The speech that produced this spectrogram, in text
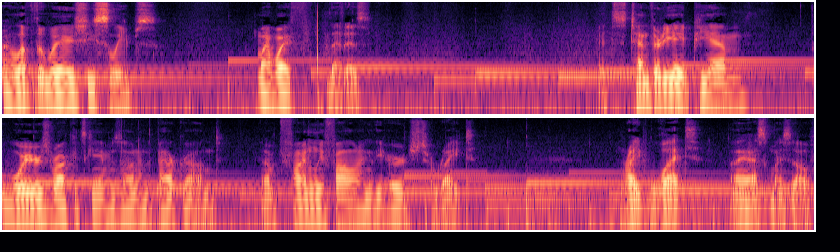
I love the way she sleeps. My wife, that is. It's 10:38 p.m. The Warriors Rockets game is on in the background, I'm finally following the urge to write. Write what? I ask myself.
